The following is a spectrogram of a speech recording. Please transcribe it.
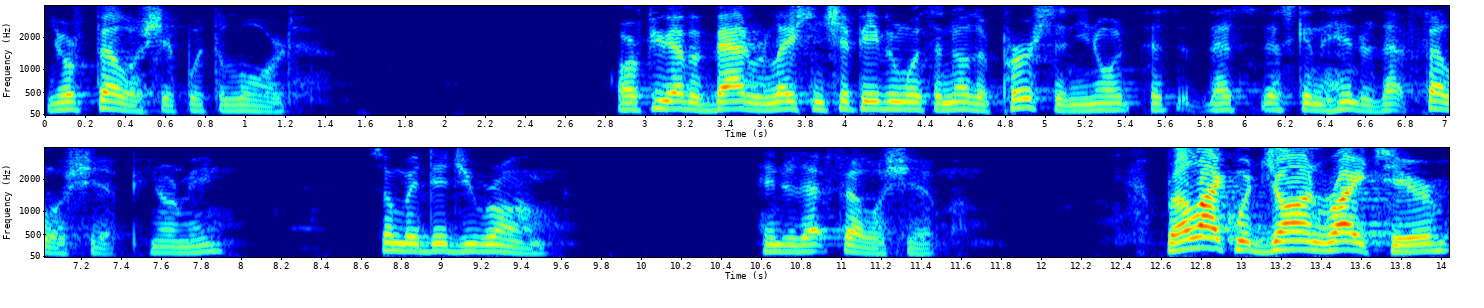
Your fellowship with the Lord. Or if you have a bad relationship even with another person, you know that's that's, that's going to hinder that fellowship. You know what I mean? Somebody did you wrong. Hinder that fellowship. But I like what John writes here.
